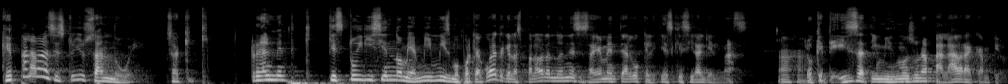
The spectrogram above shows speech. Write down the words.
¿qué palabras estoy usando, güey? O sea, ¿qué, qué realmente qué, estoy diciéndome a mí mismo, porque acuérdate que las palabras no es necesariamente algo que le tienes que decir a alguien más. Lo que te dices a ti mismo es una palabra, campeón.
